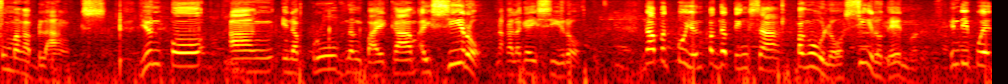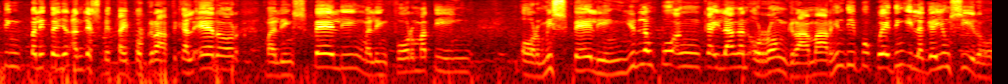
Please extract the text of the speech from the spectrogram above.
Yung mga blanks. Yun po ang inapprove ng BICAM ay zero. Nakalagay zero. Dapat po yun pagdating sa Pangulo, zero din. Hindi pwedeng palitan yun unless may typographical error, maling spelling, maling formatting, or misspelling, yun lang po ang kailangan o wrong grammar. Hindi po pwedeng ilagay yung zero,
